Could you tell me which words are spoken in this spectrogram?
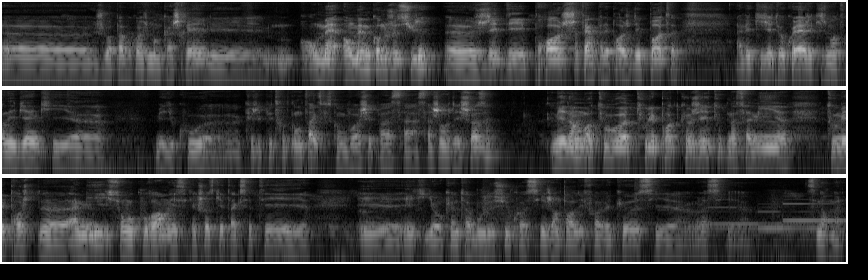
Euh, je vois pas pourquoi je m'en cacherais. Les... En, même comme je suis, euh, j'ai des proches, enfin pas des proches, des potes avec qui j'étais au collège et qui je m'entendais bien, qui, euh, mais du coup que j'ai plus trop de contact parce qu'on voit, je sais pas, ça, ça, change des choses. Mais non, moi, tous les potes que j'ai, toute ma famille, tous mes proches amis, ils sont au courant et c'est quelque chose qui est accepté et, et, qu'il n'y a aucun tabou dessus. Si j'en parle des fois avec eux, c'est voilà, c'est normal.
